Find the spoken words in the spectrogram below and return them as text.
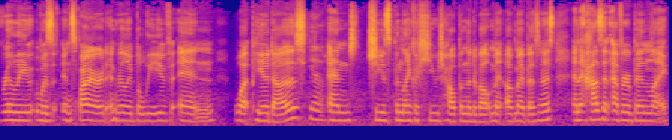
really was inspired and really believe in what Pia does. Yeah. And she's been like a huge help in the development of my business. And it hasn't ever been like,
